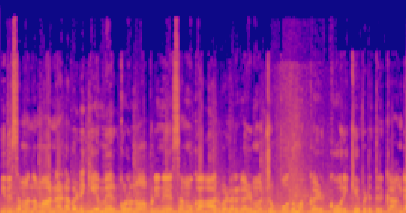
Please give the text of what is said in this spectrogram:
இது சம்பந்தமா நடவடிக்கை நடவடிக்கையை மேற்கொள்ளணும் அப்படின்னு சமூக ஆர்வலர்கள் மற்றும் பொதுமக்கள் கோரிக்கை விடுத்திருக்காங்க.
